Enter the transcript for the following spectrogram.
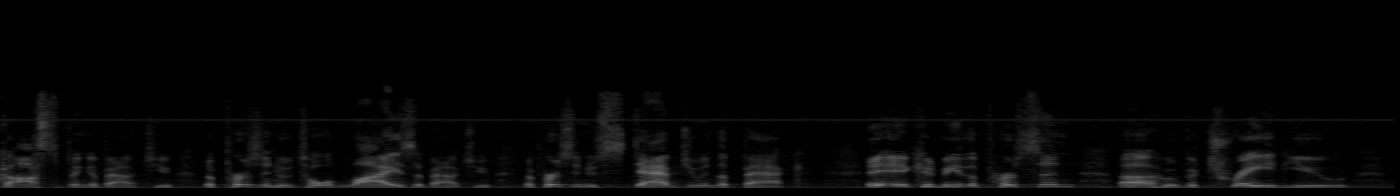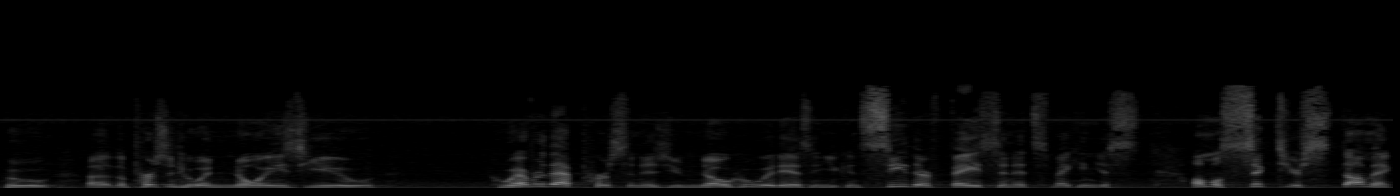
gossiping about you, the person who told lies about you, the person who stabbed you in the back. It, it could be the person uh, who betrayed you, who uh, the person who annoys you. Whoever that person is, you know who it is, and you can see their face, and it's making you almost sick to your stomach.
